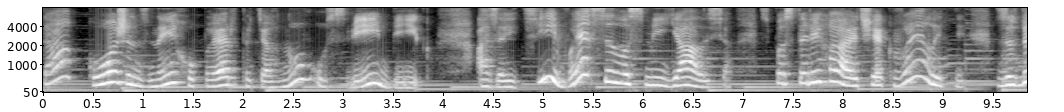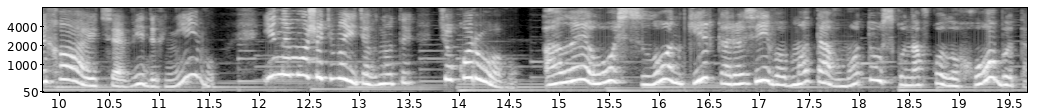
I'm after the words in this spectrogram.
Так кожен з них уперто тягнув у свій бік, а зайці весело сміялися, спостерігаючи, як велетні задихаються від гніву і не можуть витягнути цю корову. Але ось слон кілька разів обмотав мотузку навколо хобота,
